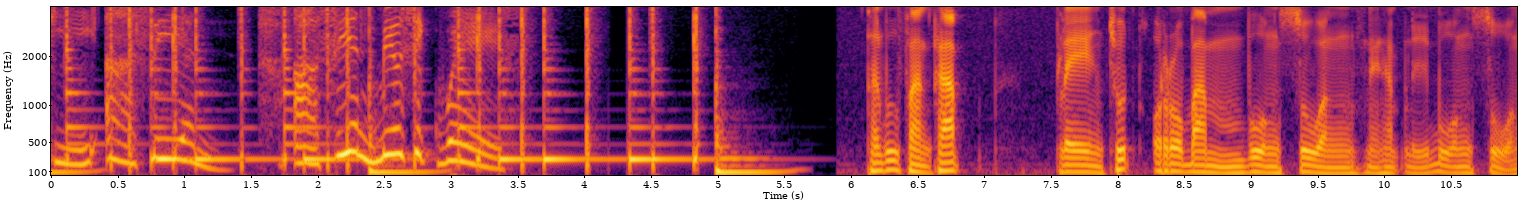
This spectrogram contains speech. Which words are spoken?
ถีอาเซียน อาเซียน Music Wavesท่านผู้ฟังครับ เพลงชุดโรบัมบวงสรวงนะครับ หรือบวงสรวง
